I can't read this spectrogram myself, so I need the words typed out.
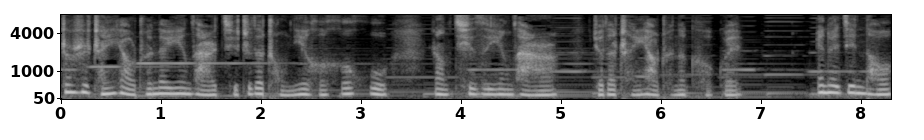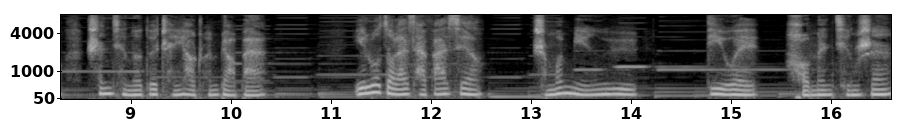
正是陈小春对应采儿极致的宠溺和呵护，让妻子应采儿觉得陈小春的可贵。面对镜头，深情地对陈小春表白。一路走来，才发现，什么名誉、地位、豪门情深，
